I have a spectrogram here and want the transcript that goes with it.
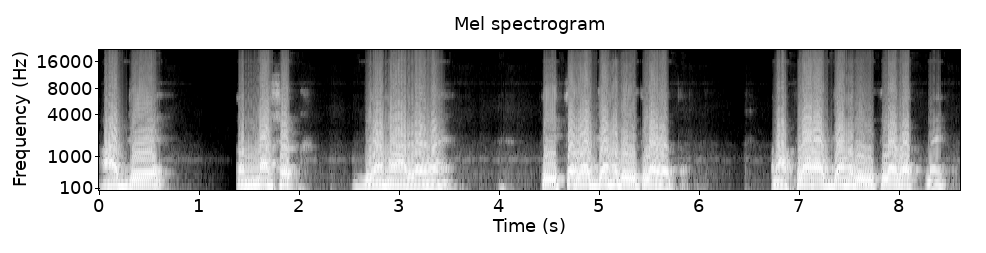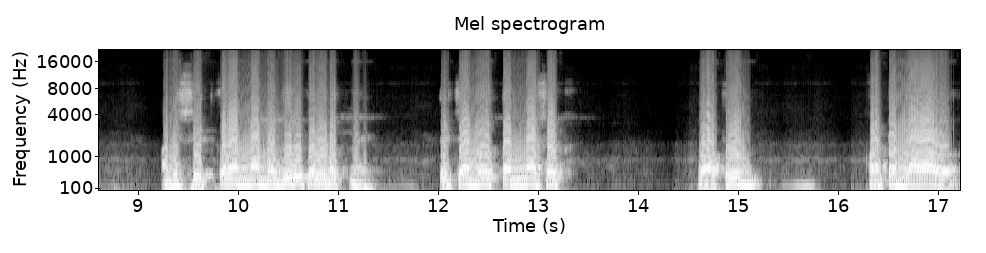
आज जे तणनाशक बियाणं आलं आहे ते इतर राज्यामध्ये विकलं जातं. पण आपल्या राज्यामध्ये विकलं जात नाही. आणि शेतकऱ्यांना मजुरी परवडत नाही. त्याच्यामुळे तणनाशक वापरून कॉटन लावावं.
